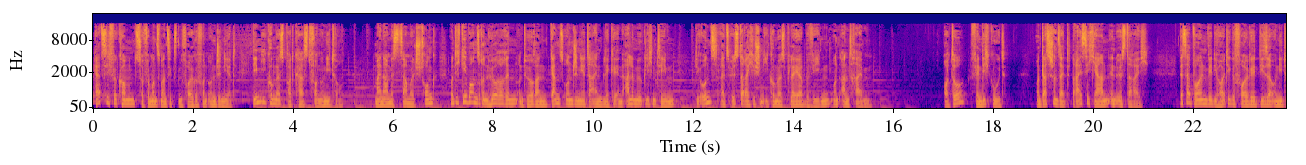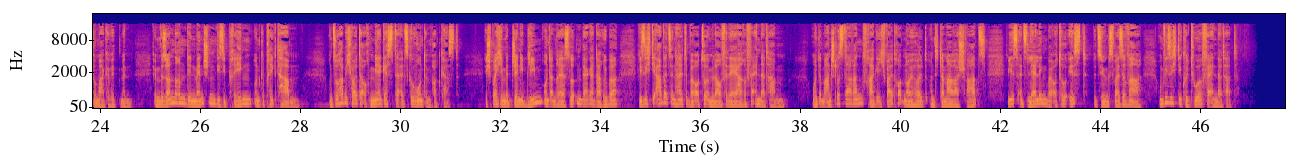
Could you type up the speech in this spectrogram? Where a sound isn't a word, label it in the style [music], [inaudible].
Herzlich willkommen zur 25. Folge von Ungeniert, dem E-Commerce-Podcast von Unito. Mein Name ist Samuel Strunk und ich gebe unseren Hörerinnen und Hörern ganz ungenierte Einblicke in alle möglichen Themen, die uns als österreichischen E-Commerce-Player bewegen und antreiben. Otto finde ich gut. Und das schon seit 30 Jahren in Österreich. Deshalb wollen wir die heutige Folge dieser Unito-Marke widmen. Im Besonderen den Menschen, die sie prägen und geprägt haben. Und so habe ich heute auch mehr Gäste als gewohnt im Podcast. Ich spreche mit Jenny Bliem und Andreas Luttenberger darüber, wie sich die Arbeitsinhalte bei Otto im Laufe der Jahre verändert haben. Und im Anschluss daran frage ich Waltraud Neuhold und Tamara Schwarz, wie es als Lehrling bei Otto ist bzw. war und wie sich die Kultur verändert hat.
